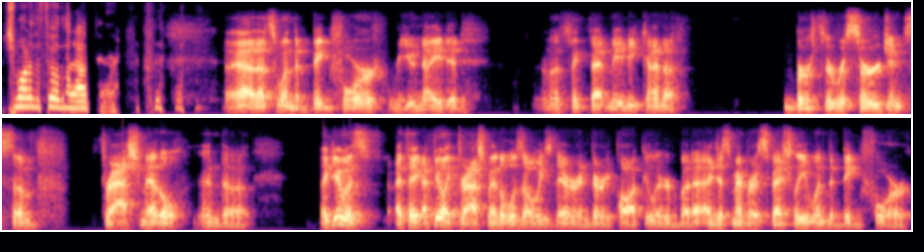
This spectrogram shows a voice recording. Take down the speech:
just wanted to throw that out there yeah that's when the big four reunited and i think that maybe kind of birthed a resurgence of thrash metal and uh like it was i think i feel like thrash metal was always there and very popular but i, just remember especially when the big four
